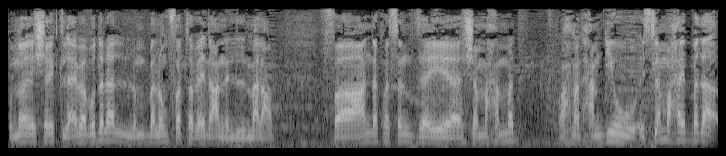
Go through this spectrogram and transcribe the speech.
وإن هو يشارك لعيبة بدلاء اللي هم بقالهم فترة بعيد عن الملعب. فعندك مثلا زي هشام محمد وأحمد حمدي وإسلام محارب بدأ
